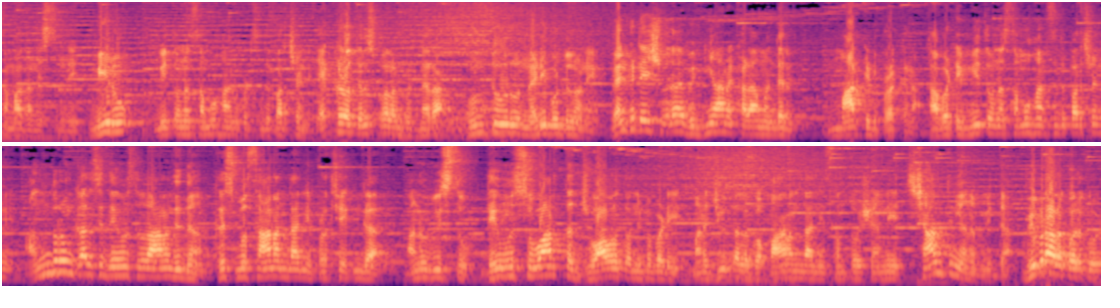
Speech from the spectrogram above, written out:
సమాధానం ఇస్తుంది. మీరు మీతో ఉన్న సమూహాన్ని కూడా సిద్ధపరచండి. ఎక్కడో తెలుసుకోవాలనుకుంటున్నారా? గుంటూరు నడిబొడ్డులోనే. వెంకటేశ్వర విజ్ఞాన కళామందిర్. మార్కెట్ ప్రక్కన. కాబట్టి మీతో ఉన్న సమూహాన్ని సిద్ధపరచండి. అందరం కలిసి దేవుని ఆనందిద్దాం. క్రిస్మస్ ఆనందాన్ని ప్రత్యేకంగా అనుభవిస్తూ దేవుని సువార్త జ్వాలతో నింపబడి మన జీవితాల్లో గొప్ప ఆనందాన్ని సంతోషాన్ని శాంతిని అనుభవిద్దాం. వివరాల కొరకు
